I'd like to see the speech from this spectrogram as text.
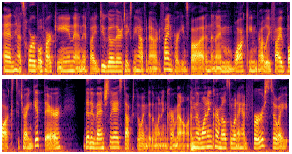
and has horrible parking. And if I do go there, it takes me half an hour to find a parking spot. And then I'm walking probably five blocks to try and get there. That eventually I stopped going to the one in Carmel. And the hmm. one in Carmel is the one I had first. So I,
